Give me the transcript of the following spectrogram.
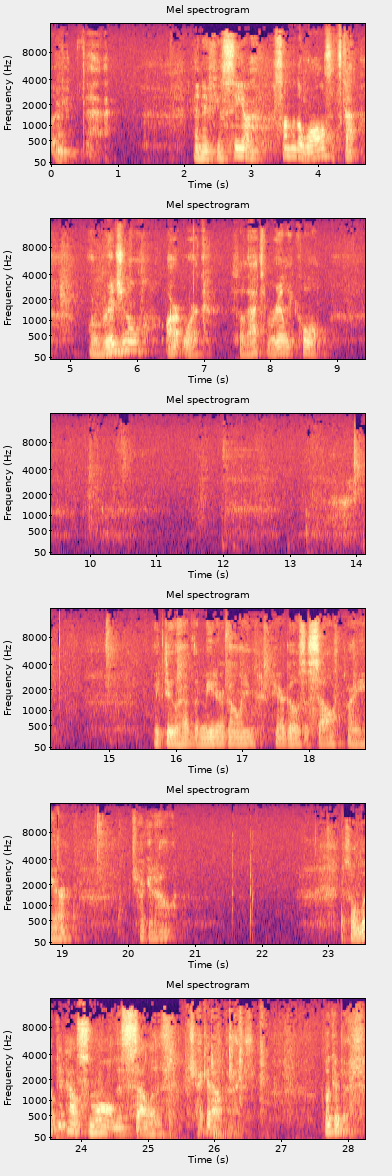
look at that. And if you see uh, some of the walls, it's got original artwork. So that's really cool. We do have the meter going. Here goes the cell right here. Check it out. So look at how small this cell is. Check it out, guys. Look at this.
